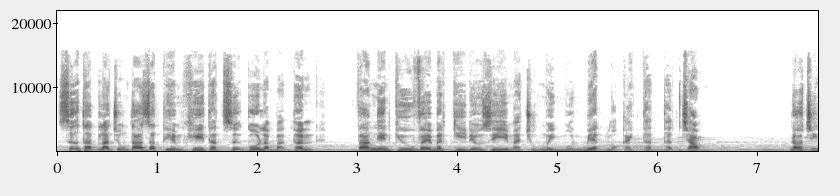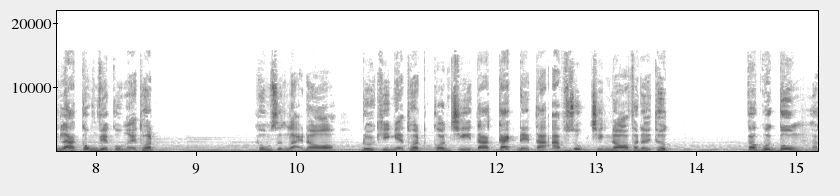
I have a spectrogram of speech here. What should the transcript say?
Sự thật là chúng ta rất hiếm khi thật sự cô lập bản thân và nghiên cứu về bất kỳ điều gì mà chúng mình muốn biết một cách thật thận trọng. Đó chính là công việc của nghệ thuật. Không dừng lại đó, đôi khi nghệ thuật còn chỉ ta cách để ta áp dụng chính nó vào đời thực. Và cuối cùng là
